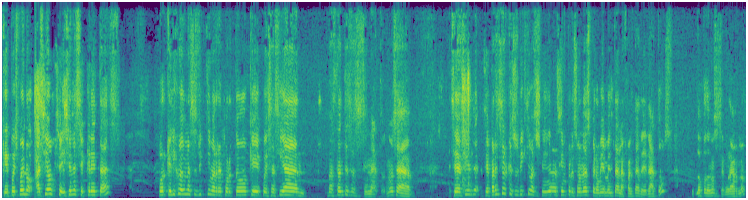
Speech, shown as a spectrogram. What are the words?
que pues bueno, hacía expediciones secretas porque el hijo de una de sus víctimas reportó que pues hacían bastantes asesinatos, ¿no? O sea, se, se parece ser que sus víctimas asesinaban a 100 personas, pero obviamente a la falta de datos, no podemos asegurarlo,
